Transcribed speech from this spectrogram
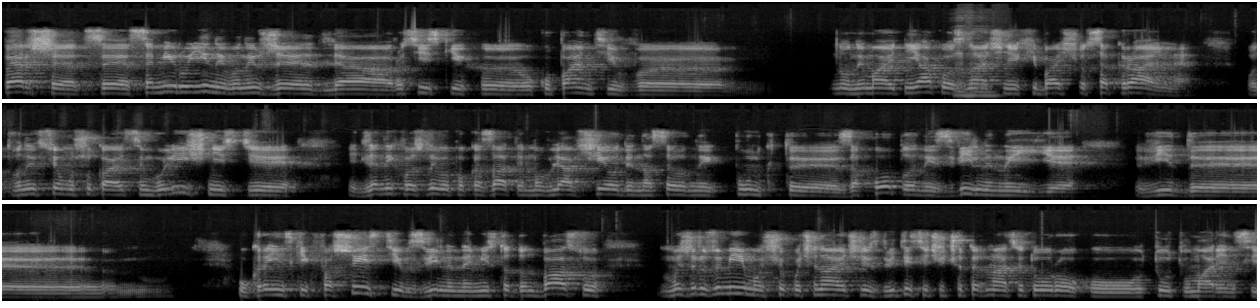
перше, це самі руїни, вони вже для російських е, окупантів е, ну, не мають ніякого значення, хіба що сакральне. От вони в цьому шукають символічність. е, І для них важливо показати, мовляв, ще один населений пункт е, захоплений, звільнений від українських фашистів, звільнене місто Донбасу. Ми ж розуміємо, що починаючи з 2014 року тут у Мар'їнці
